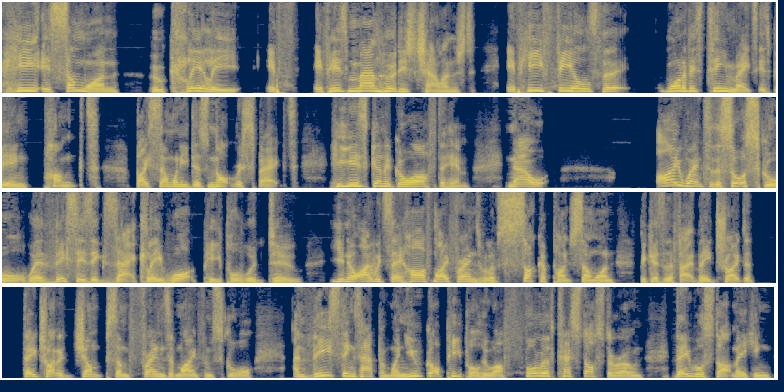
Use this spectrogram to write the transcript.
He is someone who clearly, if if his manhood is challenged, if he feels that one of his teammates is being punked by someone he does not respect, he is going to go after him. Now, I went to the sort of school where this is exactly what people would do. You know, I would say half my friends will have sucker punched someone because of the fact they tried to they tried to jump some friends of mine from school. And these things happen when you've got people who are full of testosterone, they will start making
